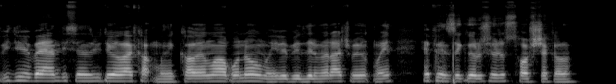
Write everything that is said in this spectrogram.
Videoyu beğendiyseniz videoya like atmayı, kanala abone olmayı ve bildirimleri açmayı unutmayın. Hepinize görüşürüz, hoşçakalın.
